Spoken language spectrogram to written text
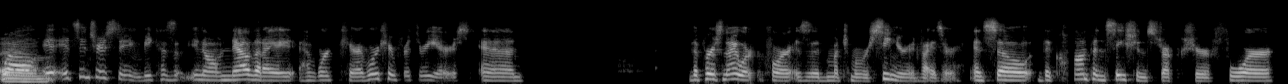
Well, um, it, it's interesting because you know now that I have worked here, I've worked here for three years, and the person I work for is a much more senior advisor, and so the compensation structure for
